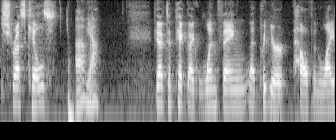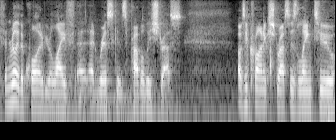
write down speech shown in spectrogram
Stress kills. Oh yeah. if you have to pick like one thing that put your health and life and really the quality of your life at, at risk is probably stress obviously chronic stress is linked to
